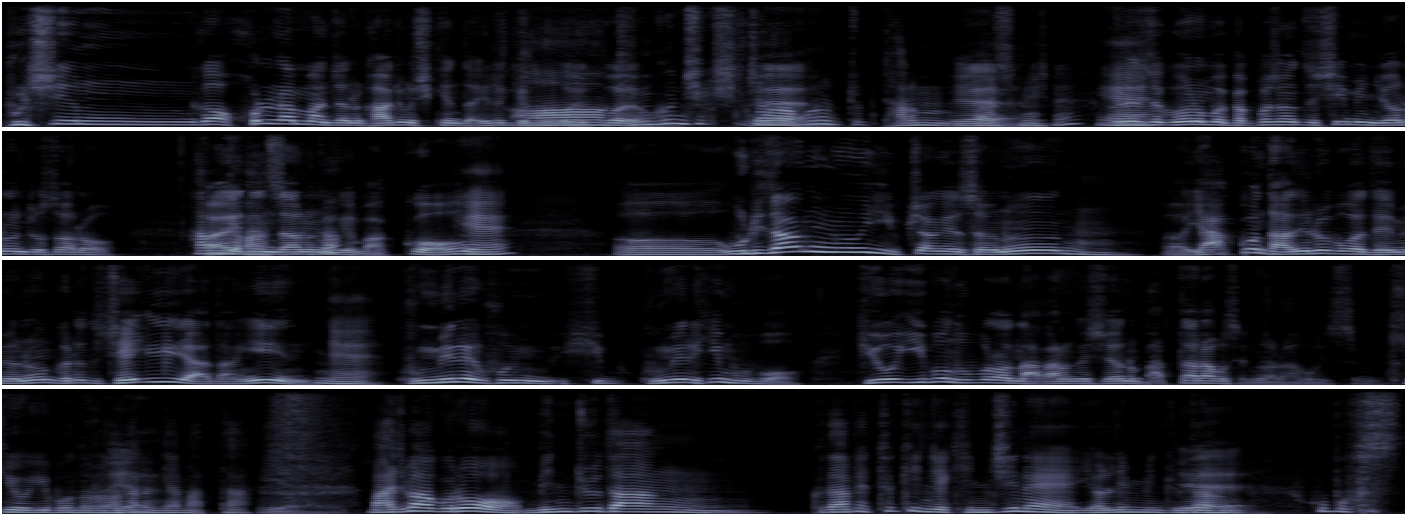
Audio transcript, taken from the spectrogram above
불신과 혼란만 저는 가중시킨다 이렇게 아, 보고 있고요. 김근식 실장하고는 좀 다른 예. 말씀이시네. 예. 그래서 그거는 뭐 100% 시민 여론조사로 가야 된다는 맞습니까? 게 맞고 예. 어 우리 당의 입장에서는 음. 어, 야권 단일 후보가 되면은 그래도 제1야당인 예. 국민의힘 국민의힘 후보 기호 2번 후보로 나가는 것이 저는 맞다라고 생각을 하고 있습니다. 기호 2번으로 예. 하는 게 맞다. 예. 마지막으로 민주당 그다음에 특히 이제 김진애 열린민주당 예. 후보 스-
